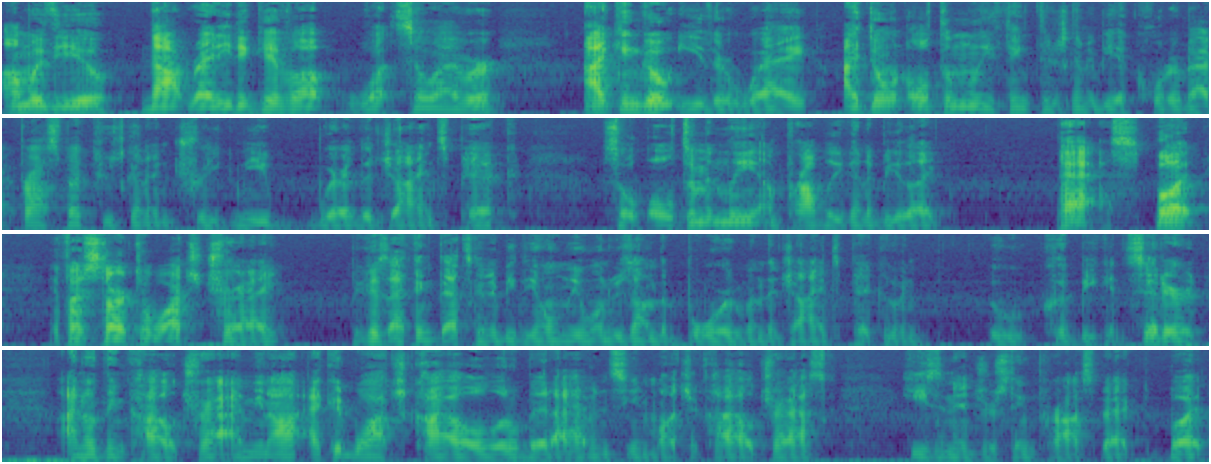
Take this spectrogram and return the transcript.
I'm with you, not ready to give up whatsoever. I can go either way. I don't ultimately think there's going to be a quarterback prospect who's going to intrigue me where the Giants pick. So ultimately, I'm probably going to be like, pass. But if I start to watch Trey, because I think that's going to be the only one who's on the board when the Giants pick who, who could be considered, I don't think Kyle Trask. I mean, I, I could watch Kyle a little bit. I haven't seen much of Kyle Trask. He's an interesting prospect. But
